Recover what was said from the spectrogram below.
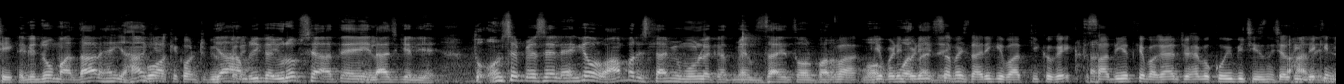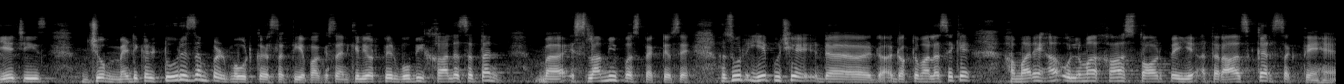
لیکن جو مالدار ہیں یہاں کے یا۔ امریکہ یورپ سے آتے ہیں علاج کے لیے تو ان سے پیسے لیں گے اور وہاں پر اسلامی مملکت میں اقتصادی طور پر یہ بڑی بڑی۔ سمجھداری کی بات کی کیونکہ اقتصادیت کے بغیر جو ہے وہ کوئی بھی چیز نہیں چلتی ہاں، لیکن یہ چیز جو میڈیکل ٹورزم پروموٹ کر سکتی ہے پاکستان کے لیے اور پھر وہ بھی خالصتاً اسلامی پرسپیکٹو سے حضور یہ پوچھے ڈاکٹر مالا سے کہ ہمارے ہاں علماء خاص طور پہ یہ اعتراض کر سکتے ہیں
